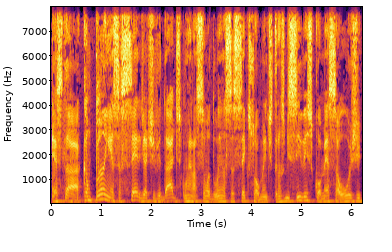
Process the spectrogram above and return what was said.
Esta campanha, essa série de atividades com relação a doenças sexualmente transmissíveis começa hoje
